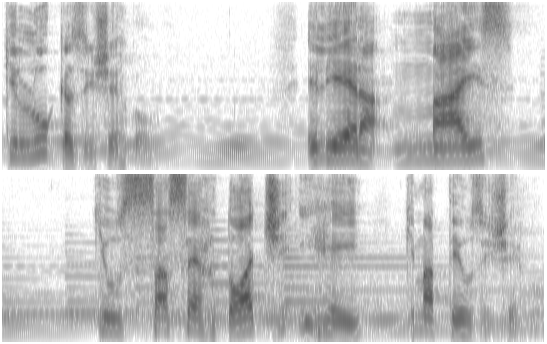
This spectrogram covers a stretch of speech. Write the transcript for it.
que Lucas enxergou. Ele era mais que o sacerdote e rei que Mateus enxergou.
